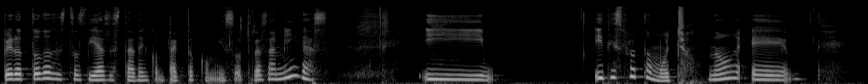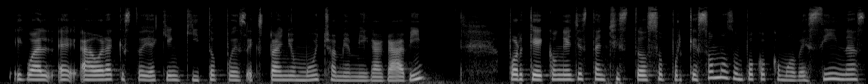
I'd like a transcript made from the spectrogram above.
pero todos estos días he estado en contacto con mis otras amigas y, y disfruto mucho, ¿no? Eh, igual, eh, ahora que estoy aquí en Quito, pues extraño mucho a mi amiga Gaby porque con ella es tan chistoso, porque somos un poco como vecinas,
